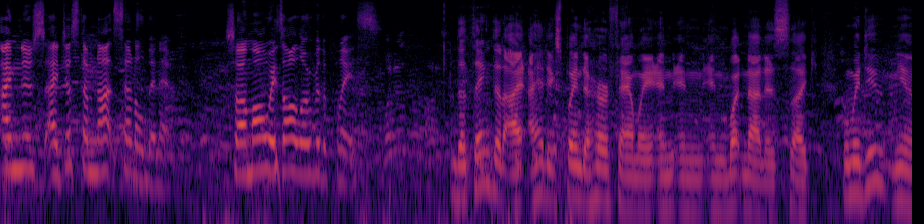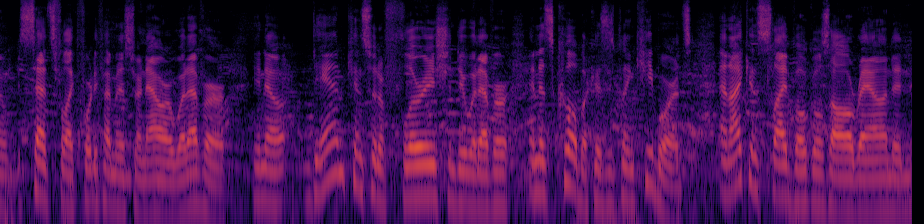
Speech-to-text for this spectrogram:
I'm just, I just am not settled in it. So I'm always all over the place. the thing that I, I had to explain to her family and, and, and whatnot is like when we do you know sets for like 45 minutes or an hour or whatever you know dan can sort of flourish and do whatever and it's cool because he's playing keyboards and i can slide vocals all around and,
